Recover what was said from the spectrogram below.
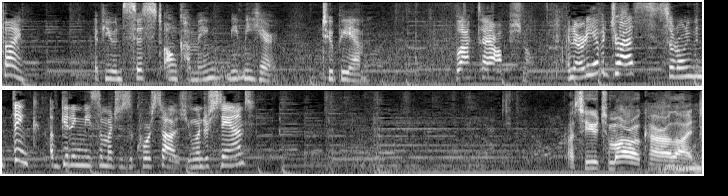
Fine. If you insist on coming, meet me here, 2 p.m. Black tie optional. And I already have a dress, so don't even think of getting me so much as a corsage. You understand? I'll see you tomorrow, Caroline.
